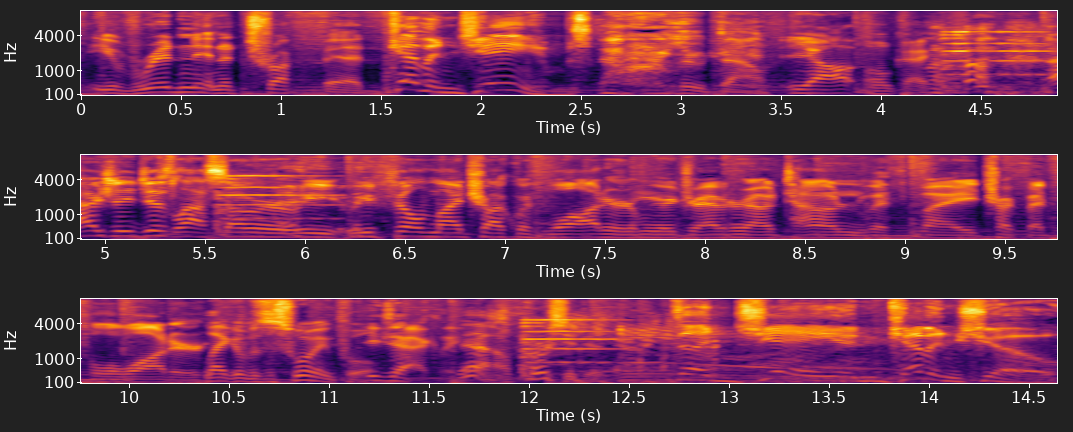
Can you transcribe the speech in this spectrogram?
You've ridden in a truck bed. Kevin James. Root down. Yeah. Okay. Actually, just last summer, we, we filled my truck with water and we were driving around town with my truck bed full of water. Like it was a swimming pool. Exactly. Yeah, of course you did. The Jay and Kevin Show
